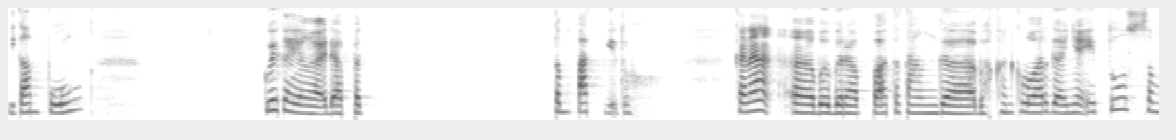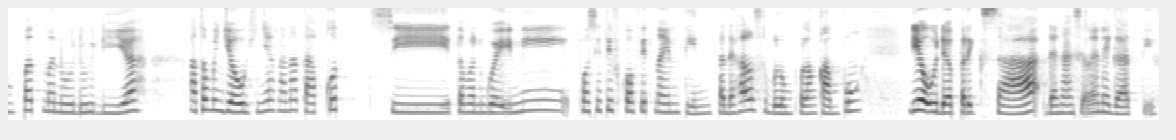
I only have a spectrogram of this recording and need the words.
di kampung gue kayak nggak dapet tempat gitu karena uh, beberapa tetangga bahkan keluarganya itu sempat menuduh dia atau menjauhinya karena takut si teman gue ini positif COVID-19 padahal sebelum pulang kampung dia udah periksa dan hasilnya negatif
